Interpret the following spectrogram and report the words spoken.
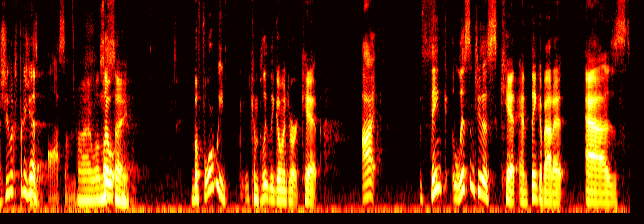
she looks pretty She's good. awesome I will must So- say. before we completely go into her kit, I think listen to this kit and think about it as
